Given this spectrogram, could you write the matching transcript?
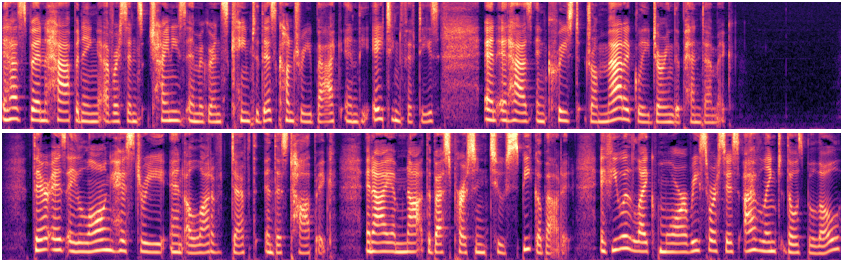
it has been happening ever since Chinese immigrants came to this country back in the 1850s, and it has increased dramatically during the pandemic. There is a long history and a lot of depth in this topic, and I am not the best person to speak about it. If you would like more resources, I've linked those below.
